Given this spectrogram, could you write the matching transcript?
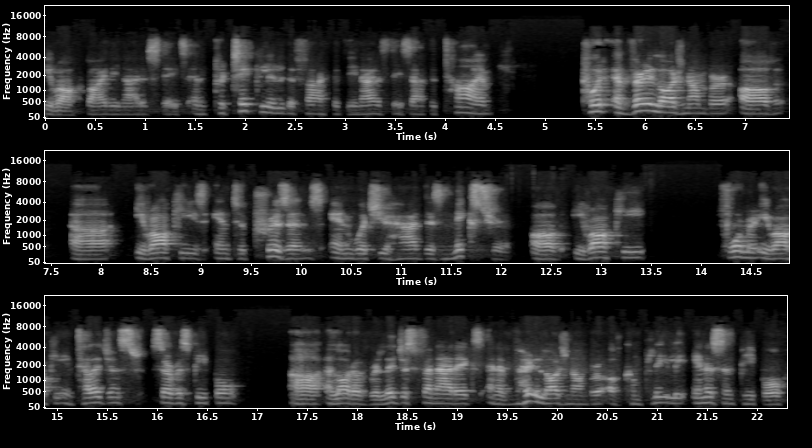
Iraq by the United States, and particularly the fact that the United States at the time put a very large number of uh, Iraqis into prisons in which you had this mixture of Iraqi, former Iraqi intelligence service people, uh, a lot of religious fanatics, and a very large number of completely innocent people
